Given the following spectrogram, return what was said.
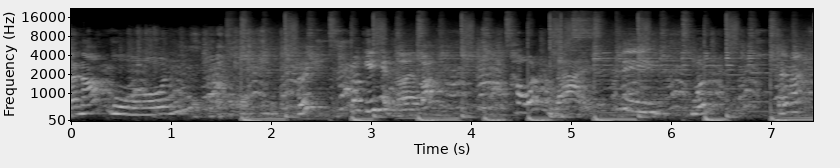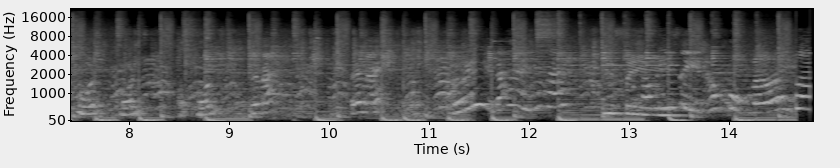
แล้วน็อกหมุน เฮ้ย เมื่อกี้เห็นอะไรปะเขาว่าทำได้ดีหมุนได้ไหมหมุน หมุน หมุน ได้ไหมได้ไหมเฮ้ย ได้ใช่ไหมที่สี่เขาที่สี่เท่าหกเลยตัว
